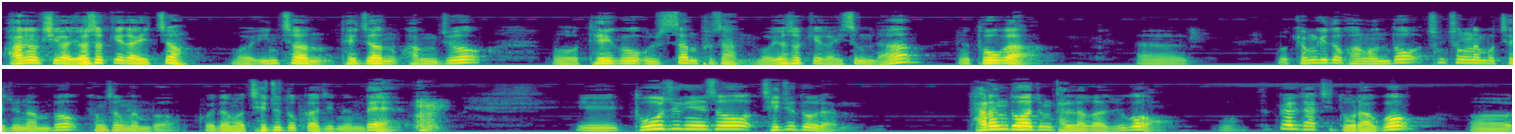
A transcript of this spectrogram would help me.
광역시가 여섯 개가 있죠. 뭐 인천, 대전, 광주, 뭐 대구, 울산, 부산 뭐 여섯 개가 있습니다. 도가 어, 뭐 경기도, 강원도, 충청남북, 제주남북, 경상남북 거기다 뭐 제주도까지 있는데 이 도 중에서 제주도는 다른 도와 좀 달라가지고 어, 특별자치도라고 어,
